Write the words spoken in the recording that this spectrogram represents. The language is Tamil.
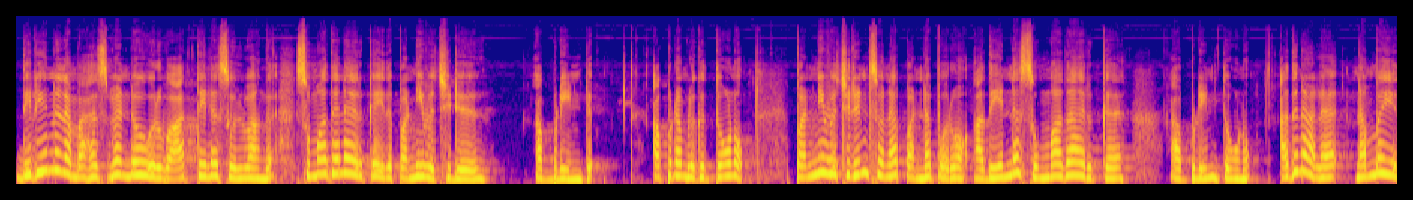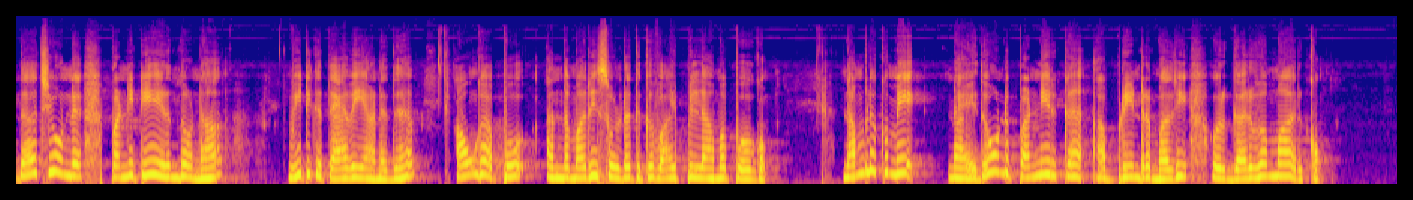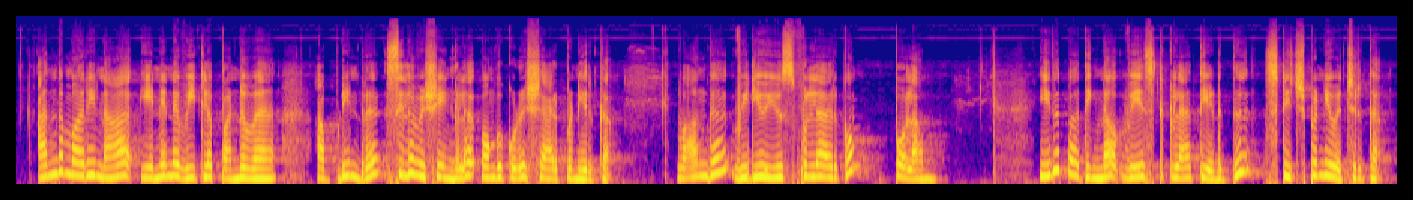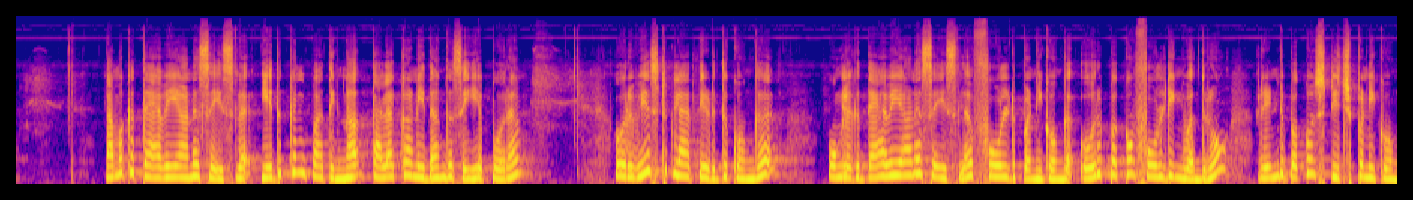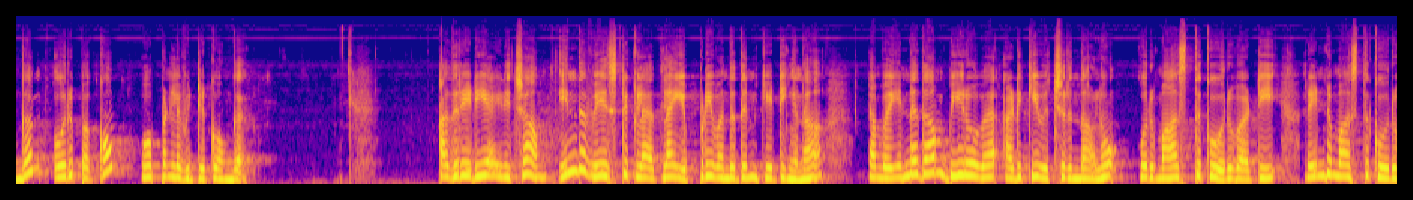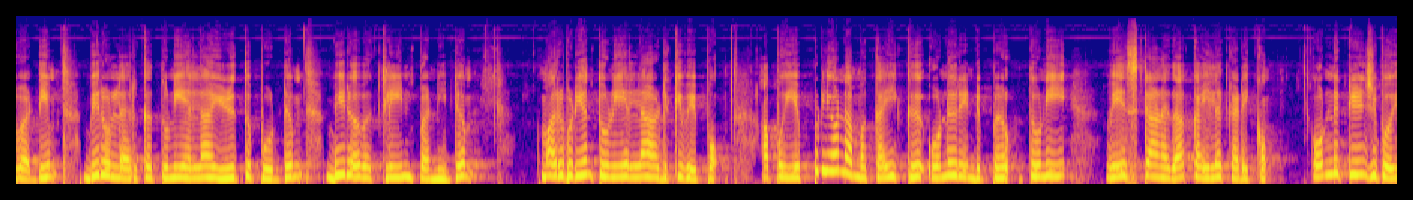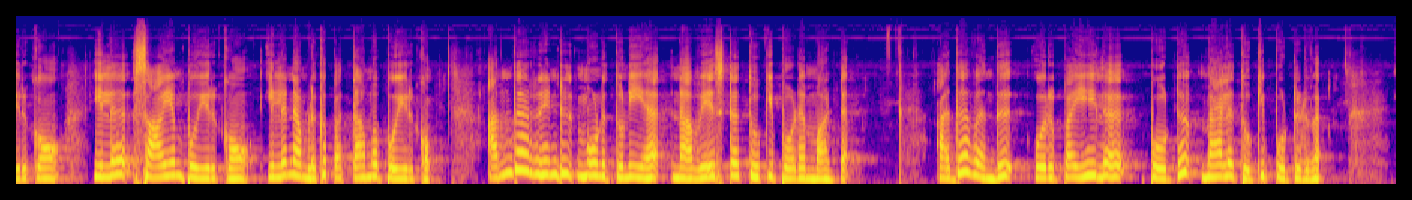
திடீர்னு நம்ம ஹஸ்பண்டும் ஒரு வார்த்தையில் சொல்லுவாங்க சும்மா தானே இருக்க இதை பண்ணி வச்சுடு. அப்படின்ட்டு. அப்போ நம்மளுக்கு தோணும் பண்ணி வச்சுடுன்னு சொன்னால் பண்ண போகிறோம் அது என்ன சும்மா தான் இருக்க? அப்படின்னு தோணும். அதனால் நம்ம ஏதாச்சும் ஒன்று பண்ணிகிட்டே இருந்தோன்னா வீட்டுக்கு தேவையானதை அவங்க அப்போது அந்த மாதிரி சொல்கிறதுக்கு வாய்ப்பில்லாமல் போகும். நம்மளுக்குமே நான் ஏதோ ஒன்று பண்ணியிருக்கேன் அப்படின்ற மாதிரி ஒரு கர்வமாக இருக்கும். அந்த மாதிரி நான் என்னென்ன வீட்டில் பண்ணுவேன் அப்படின்ற சில விஷயங்களை உங்கள் கூட ஷேர் பண்ணியிருக்கேன். வாங்க வீடியோ யூஸ்ஃபுல்லாக இருக்கும். போகலாம் இது பார்த்திங்கன்னா வேஸ்ட் கிளாத் எடுத்து ஸ்டிச் பண்ணி வச்சுருக்கேன். நமக்கு தேவையான சைஸில் எதுக்குன்னு பார்த்திங்கன்னா தலைக்காணி தாங்க செய்ய போகிறேன் ஒரு வேஸ்ட் கிளாத் எடுத்துக்கோங்க. உங்களுக்கு தேவையான சைஸில் ஃபோல்டு பண்ணிக்கோங்க. ஒரு பக்கம் ஃபோல்டிங் வந்துடும் ரெண்டு பக்கம் ஸ்டிச் பண்ணிக்கோங்க. ஒரு பக்கம் ஓப்பனில் விட்டுக்கோங்க. அது ரெடி ஆயிடுச்சா? இந்த வேஸ்ட்டு கிளாத்லாம் எப்படி வந்ததுன்னு கேட்டிங்கன்னா நம்ம என்ன தான் பீரோவை அடுக்கி வச்சுருந்தாலும் ஒரு மாதத்துக்கு ஒரு வாட்டி ரெண்டு மாதத்துக்கு ஒரு வாட்டி பீரோவில் இருக்க துணியெல்லாம் இழுத்து போட்டு பீரோவை க்ளீன் பண்ணிவிட்டு மறுபடியும் துணியெல்லாம் அடுக்கி வைப்போம். அப்போ எப்படியோ நம்ம கைக்கு ஒன்று ரெண்டு ப- துணி வேஸ்ட்டானதாக கையில் கிடைக்கும். ஒன்று கிழிஞ்சு போயிருக்கோம் இல்லை சாயம் போயிருக்கோம் இல்லை நம்மளுக்கு பத்தாமல் போயிருக்கோம். அந்த ரெண்டு மூணு துணியை நான் வேஸ்ட்டாக தூக்கி போட மாட்டேன். அதை வந்து ஒரு பையில் போட்டு மேலே தூக்கி போட்டுடுவேன்.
